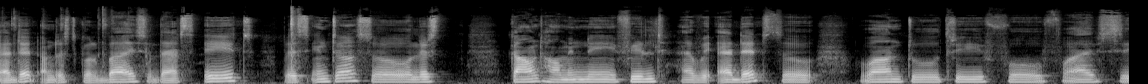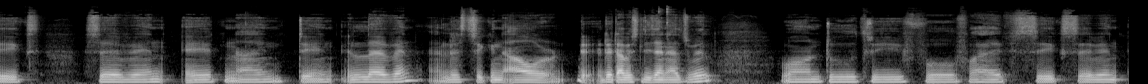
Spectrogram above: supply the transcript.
added underscore by. So that's it. Press enter. So let's count how many field have we added. So 1 2 3 4 5 6 7 8 9 10 11 and let's check in our database design as well 1 2 3 4 5 6 7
